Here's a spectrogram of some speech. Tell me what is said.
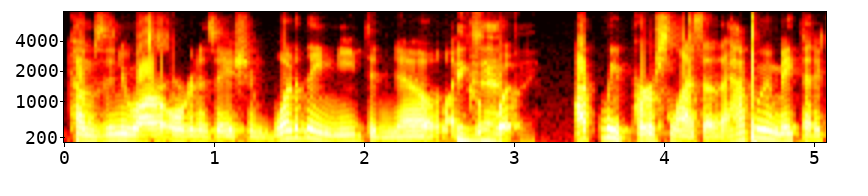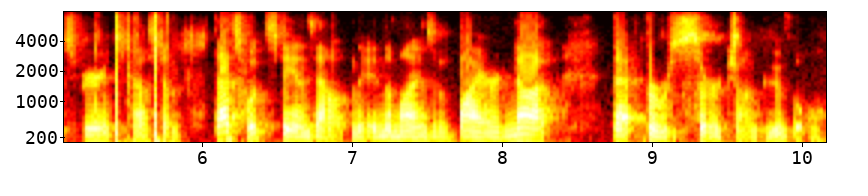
comes into our organization, what do they need to know? Like exactly. what how can we personalize that? How can we make that experience custom? That's what stands out in the, in the minds of a buyer, not that first search on Google.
